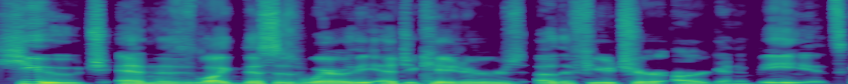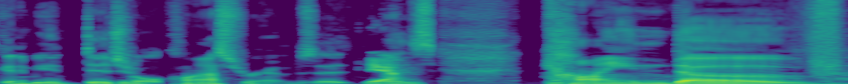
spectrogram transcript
huge and this is like this is where the educators of the future are going to be it's going to be in digital classrooms it, Yeah. as kind of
